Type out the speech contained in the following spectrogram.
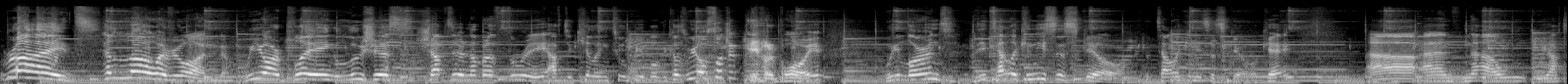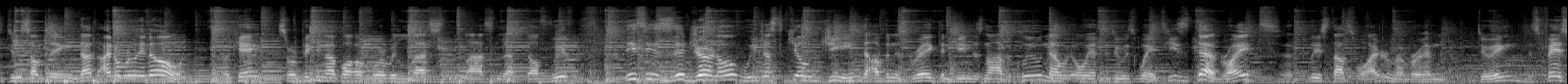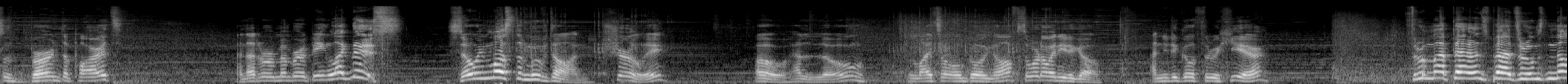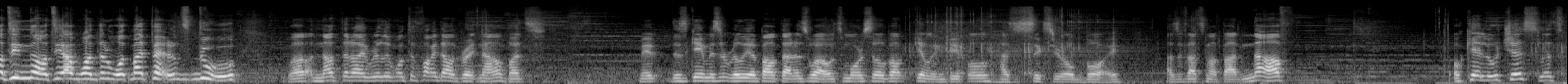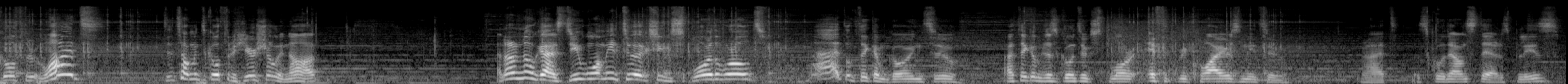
Right! Hello everyone! We are playing Lucius chapter number 3 after killing two people because we are such an evil boy! We learned the telekinesis skill. The telekinesis skill, okay? Uh, and now we have to do something that I don't really know. Okay, so we're picking up off where we last, last left off with. This is the journal. We just killed Gene. The oven is rigged and Gene does not have a clue. Now we, all we have to do is wait. He's dead, right? At least that's what I remember him doing. His face was burned apart. And I don't remember it being like this! So we must have moved on. Surely. Oh, hello. The lights are all going off. So where do I need to go? I need to go through here. Through my parents' bedrooms. Naughty, naughty. I wonder what my parents do. Well, not that I really want to find out right now, but maybe this game isn't really about that as well. It's more so about killing people as a six-year-old boy. As if that's not bad enough. Okay, Lucius, let's go through- What? Did it tell me to go through here? Surely not. And I don't know, guys. Do you want me to actually explore the world? I don't think I'm going to. I think I'm just going to explore if it requires me to. Right, let's go downstairs, please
